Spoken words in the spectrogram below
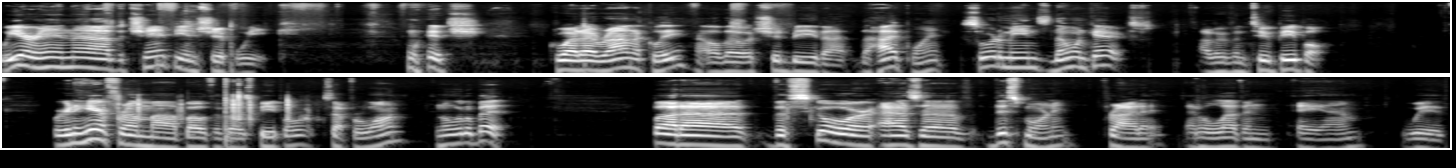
We are in uh, the championship week, which, quite ironically, although it should be that the high point, sort of means no one cares, other than two people. We're going to hear from uh, both of those people, except for one, in a little bit. But uh, the score as of this morning, Friday, at 11 a.m., with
